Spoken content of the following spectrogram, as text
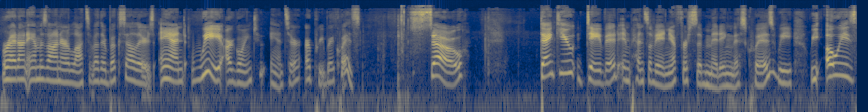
right on Amazon or lots of other booksellers. And we are going to answer our pre break quiz. So, Thank you, David in Pennsylvania, for submitting this quiz. We we always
